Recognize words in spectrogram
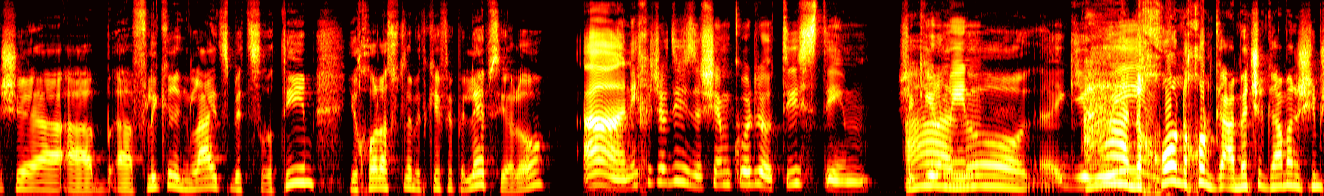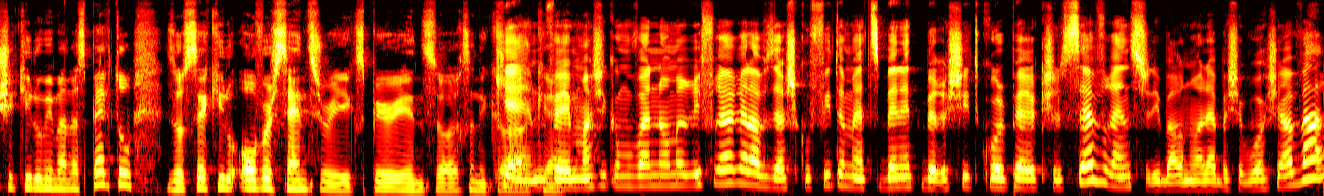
שה-flickering lights בסרטים יכול לעשות להם התקף אפילפסיה, לא? אה, אני חשבתי שזה שם קוד לאוטיסטים. שכאילו אה, מין לא. אה, גירויים. אה, נכון, נכון, האמת שגם אנשים שכאילו מעל הספקטרום, זה עושה כאילו over sensory experience, או איך זה נקרא, כן, ומה שכמובן עומר רפרר אליו זה השקופית המעצבנת בראשית כל פרק של סברנס, שדיברנו עליה בשבוע שעבר,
